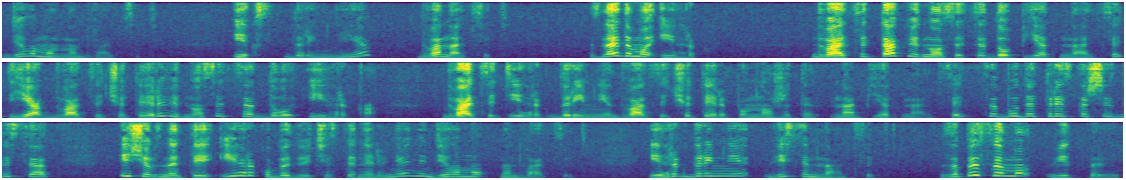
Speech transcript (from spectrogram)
ділимо на 20. Х дорівнює 12. Знайдемо y. 20 так відноситься до 15, як 24 відноситься до y. 20y дорівнює 24 помножити на 15, це буде 360. І щоб знайти y, обидві частини рівняння ділимо на 20. y дорівнює 18. Записуємо відповідь.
